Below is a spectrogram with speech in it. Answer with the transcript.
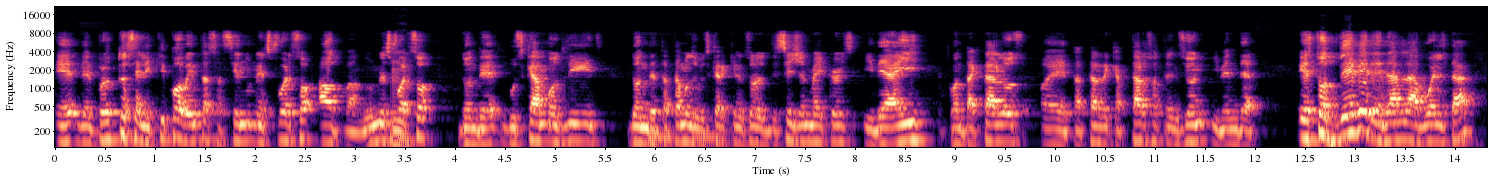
eh, del producto es el equipo de ventas haciendo un esfuerzo outbound, un esfuerzo donde buscamos leads, donde tratamos de buscar quiénes son los decision makers y de ahí contactarlos, eh, tratar de captar su atención y vender. Esto debe de dar la vuelta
